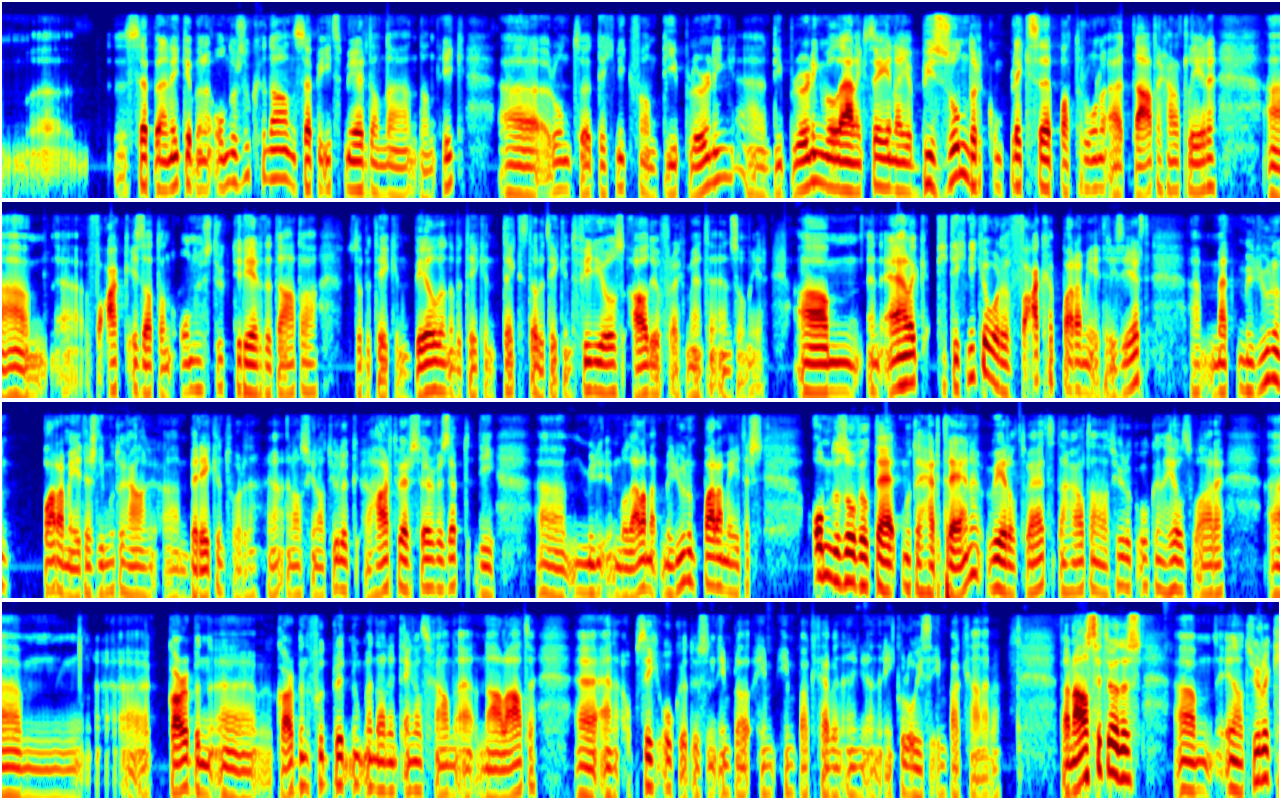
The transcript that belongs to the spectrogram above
Seppe en ik hebben een onderzoek gedaan, Seppe iets meer dan, uh, dan ik, uh, rond de techniek van deep learning. Uh, deep learning wil eigenlijk zeggen dat je bijzonder complexe patronen uit data gaat leren. Ehm, vaak is dat dan ongestructureerde data, dus dat betekent beelden, dat betekent tekst, dat betekent video's, audiofragmenten en zo meer. Um, en eigenlijk, die technieken worden vaak geparametriseerd met miljoenen parameters die moeten gaan uh, berekend worden. Ja. En als je natuurlijk hardware servers hebt die uh, modellen met miljoenen parameters om de zoveel tijd moeten hertrainen wereldwijd, dan gaat dat natuurlijk ook een heel zware um, uh, carbon, carbon footprint, noemt men dat in het Engels, gaan nalaten. en op zich ook dus een impact hebben en een ecologische impact gaan hebben. Daarnaast zitten we dus um, natuurlijk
